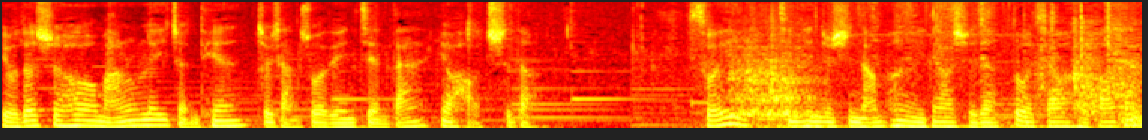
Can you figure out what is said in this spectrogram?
有的时候忙碌了一整天，就想做点简单又好吃的，所以今天就是男朋友一定要学的剁椒荷包蛋。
